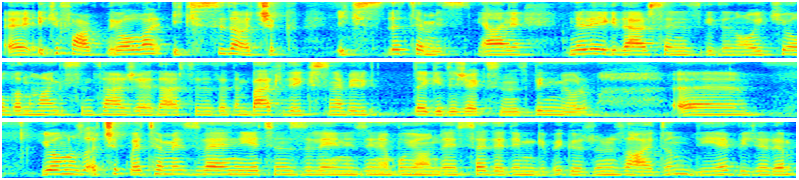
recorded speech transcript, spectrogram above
E, iki farklı yol var. İkisi de açık. İkisi de temiz. Yani nereye giderseniz gidin o iki yoldan hangisini tercih ederseniz edin. Belki de ikisine bir de gideceksiniz bilmiyorum. Eee Yolunuz açık ve temiz ve niyetiniz dileğiniz yine bu yöndeyse dediğim gibi gözünüz aydın diyebilirim.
